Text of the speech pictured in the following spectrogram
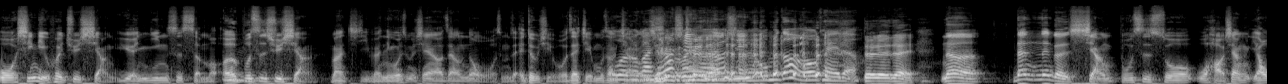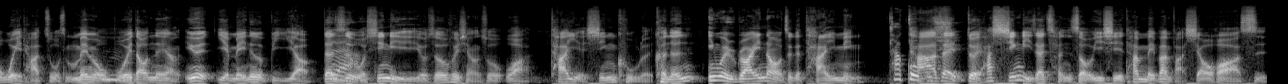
我心里会去想原因是什么，而不是去想妈鸡巴，你为什么现在要这样弄我什么的？哎、欸，对不起，我在节目上讲一下，没关系，没关系，我们都很 OK 的。对对对，那但那个想不是说我好像要为他做什么，没有，我不会到那样，因为也没那个必要。但是我心里有时候会想说，哇，他也辛苦了，可能因为 right now 这个 timing。他，他在对他心里在承受一些他没办法消化的事，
